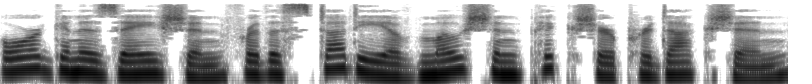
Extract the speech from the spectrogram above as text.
Organization for the Study of Motion Picture Production.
